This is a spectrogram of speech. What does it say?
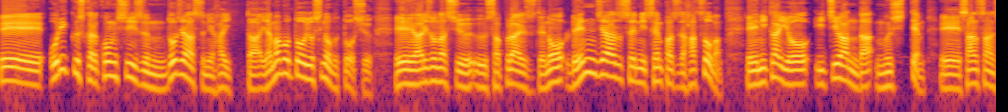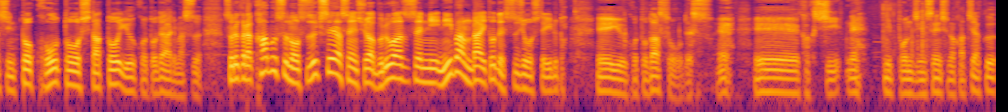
えー、オリックスから今シーズンドジャースに入った山本由伸投手、えー、アリゾナ州サプライズでのレンジャーズ戦に先発で初登板、えー、2回を1安打無失点、えー、3三振と好投したということであります。それからカブスの鈴木誠也選手はブルワーズ戦に2番ライトで出場しているということだそうです。えー各地ね、日本人選手の活躍、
